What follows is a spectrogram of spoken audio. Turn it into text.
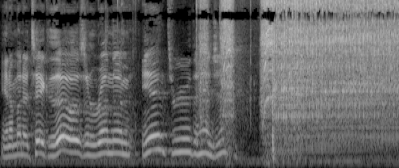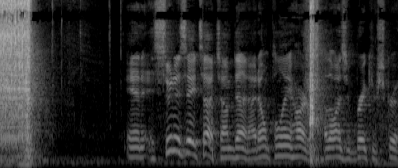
and I'm gonna take those and run them in through the hinges. And as soon as they touch, I'm done. I don't pull any harder, otherwise you break your screw.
